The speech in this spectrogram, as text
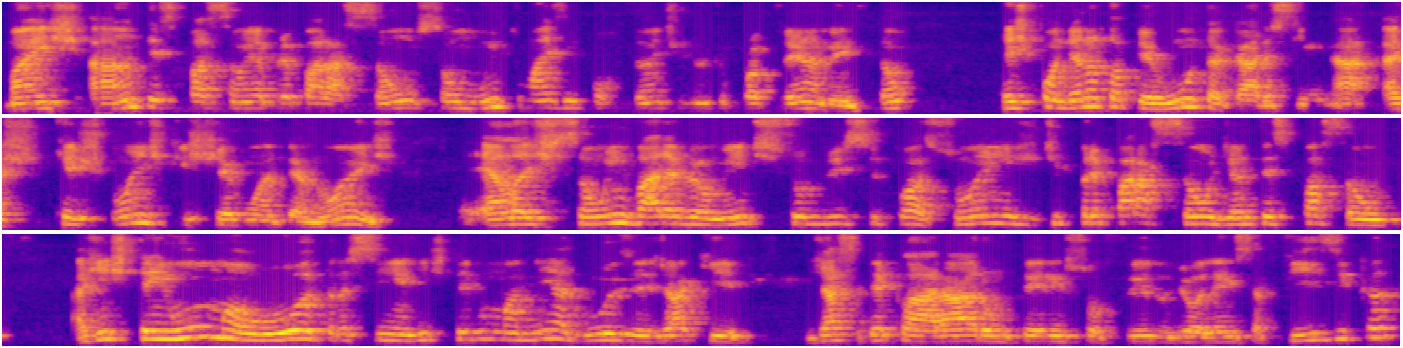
mas a antecipação e a preparação são muito mais importantes do que o próprio treinamento. Então, respondendo a tua pergunta, cara, assim, as questões que chegam até nós, elas são invariavelmente sobre situações de preparação, de antecipação. A gente tem uma ou outra, assim, a gente teve uma meia dúzia já que já se declararam terem sofrido violência física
